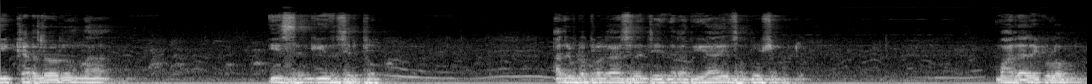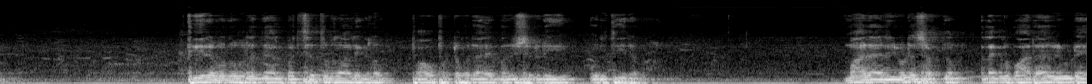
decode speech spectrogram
ഈ കടലോടുന്ന ഈ സംഗീത ശില്പം അതിവിടെ പ്രകാശനം ചെയ്യുന്നതിൽ അതിയായ സന്തോഷമുണ്ട്. മാരാരിക്കുളം തീരമെന്ന് പറഞ്ഞാൽ മത്സ്യത്തൊഴിലാളികളും പാവപ്പെട്ടവരായ മനുഷ്യരുടെയും ഒരു തീരമാണ്. മാരാരിയുടെ ശബ്ദം അല്ലെങ്കിൽ മാരാരിയുടെ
